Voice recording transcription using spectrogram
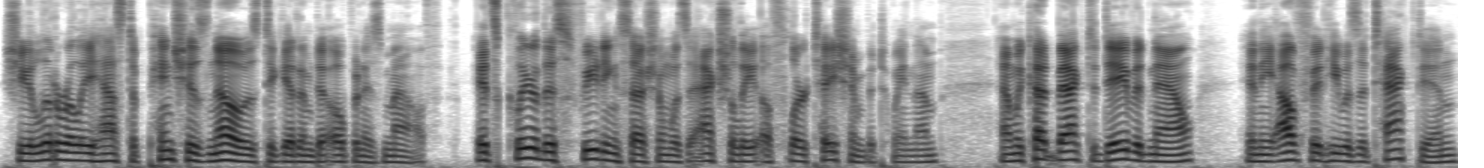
She literally has to pinch his nose to get him to open his mouth. It's clear this feeding session was actually a flirtation between them, and we cut back to David now in the outfit he was attacked in,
